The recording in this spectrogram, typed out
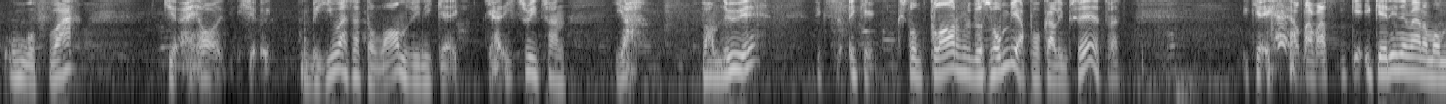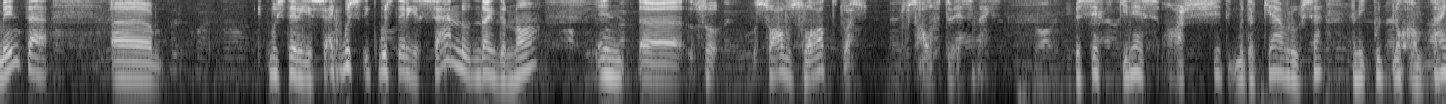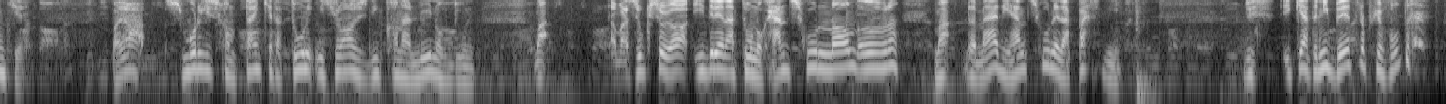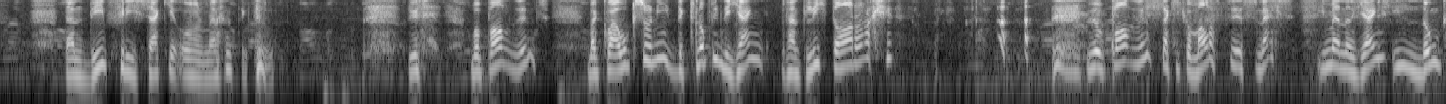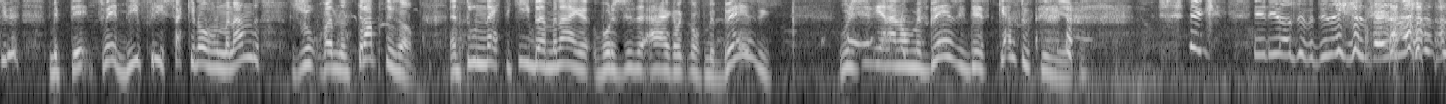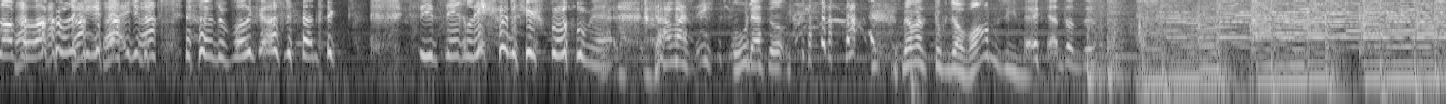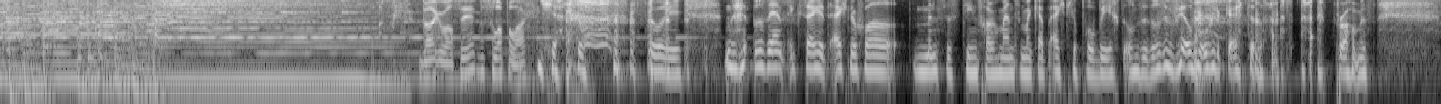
hoe of wat. Ja, ja, in het begin was dat de waanzin. Ik, ik had echt zoiets van... Ja, van nu, hè. Ik, ik, ik stond klaar voor de zombie-apocalypse. Het was, ik, dat was, ik, herinner me een moment dat... Uh, ik, moest ergens, ik, moest, ik moest ergens zijn de dag daarna. En uh, zo, s'avonds laat, het was, half twee s'nachts. Besef ik ineens, oh shit, ik moet er kei vroeg zijn. En ik moet nog gaan tanken. Maar ja, s'morgens gaan tanken, dat doe ik niet graag. Dus ik kan dat nu nog doen. Maar dat was ook zo, ja. Iedereen had toen nog handschoenen aan. Maar bij mij, die handschoenen, dat past niet. Dus ik had er niet beter op gevonden dan diepvrieszakje over mijn hand doen. Dus op een bepaald moment... Maar ik wou ook zo niet de knop in de gang van het licht aanraken. Dus op een bepaald moment stak ik om half twee s'nachts in mijn gang, in het donkere, met twee diepvrieszakken over mijn handen, zo van de trap te gaan. En toen dacht ik hier bij mijn eigen, waar zit je eigenlijk nog mee bezig? Waar zit je nou nog mee bezig? Deze kan toch niet meer? Ik weet niet wat de bedoeling is. De mensen slapen lach hoor eigenlijk op de podcast. Want ik, ik zie het zeer levendig voor mij. Dat was echt... Hoe dat... Dat was toch een waanzin? Ja, dat is... Daar was hij, de slappe lach. Ja, sorry. Er zijn, ik zeg het echt nog wel minstens tien fragmenten, maar ik heb echt geprobeerd om ze er zoveel mogelijk uit te laten. I promise.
